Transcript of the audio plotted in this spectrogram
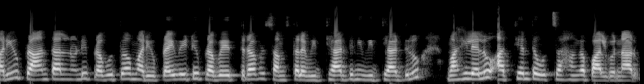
మరియు ప్రాంతాల నుండి ప్రభుత్వ మరియు ప్రైవేటు ప్రభుత్వ సంస్థల విద్యార్థిని విద్యార్థులు మహిళలు అత్యంత ఉత్సాహంగా పాల్గొన్నారు.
